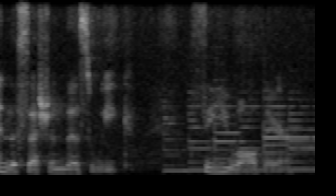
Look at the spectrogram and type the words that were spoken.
in the session this week. See you all there.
